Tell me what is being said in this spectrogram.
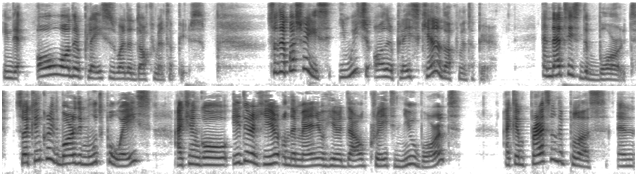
in the all other places where the document appears. So the question is, in which other place can a document appear? And that is the board. So I can create board in multiple ways. I can go either here on the menu here down, create new board. I can press on the plus and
